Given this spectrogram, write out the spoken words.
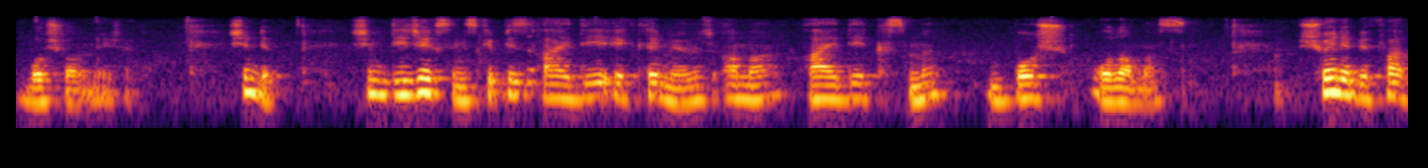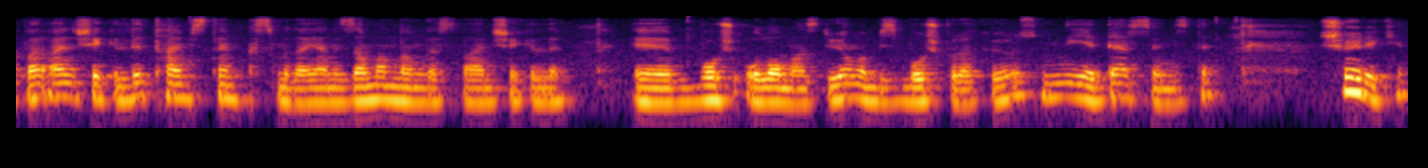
boş olmayacak. Şimdi şimdi diyeceksiniz ki biz ID'yi eklemiyoruz ama ID kısmı boş olamaz. Şöyle bir fark var. Aynı şekilde timestamp kısmı da yani zaman damgası da aynı şekilde e, boş olamaz diyor ama biz boş bırakıyoruz. Niye derseniz de şöyle ki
